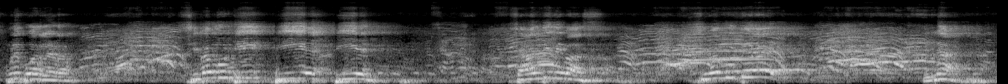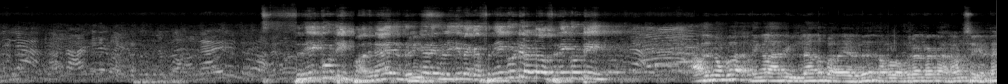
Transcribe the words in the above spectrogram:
സ്കൂളിൽ പോകാറില്ലേടാ Sivankutty P A P N. Shanti Nivas Sivankutty. ഇല്ല. ശ്രീകുട്ടി പതിനായിരം രൂപയാണ് വിളിക്കുന്നത് ശ്രീകുട്ടി ഉണ്ടോ? ശ്രീകുട്ടി. അതിനു മുമ്പ് നിങ്ങൾ ആരും ഇല്ലാന്ന് പറയരുത്. നമ്മൾ ഒന്ന് രണ്ടോട്ട് അനൗൺസ് ചെയ്യട്ടെ.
